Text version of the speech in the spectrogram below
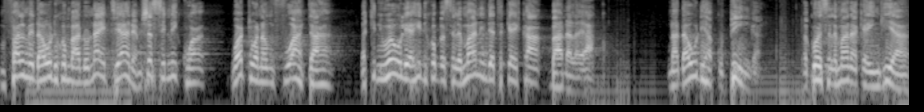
mfalme Daudi kwamba Adonai tayari ameshasimikwa, watu wanamfuata, lakini wewe uliahidi kwamba Selemani ndiye atakayekaa badala yako, na Daudi hakupinga, na kwa hiyo Selemani akaingia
